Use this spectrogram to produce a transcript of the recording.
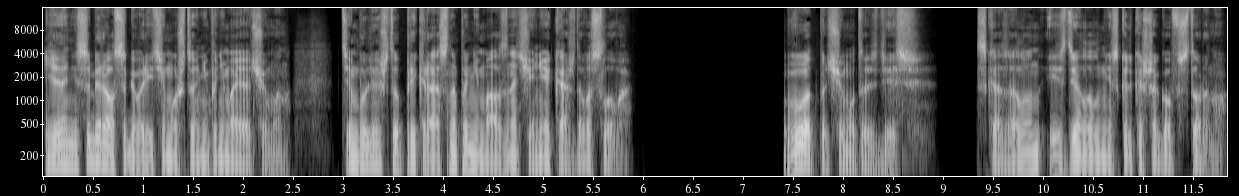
Я не собирался говорить ему, что не понимаю, о чем он, тем более, что прекрасно понимал значение каждого слова. «Вот почему ты здесь», — сказал он и сделал несколько шагов в сторону.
